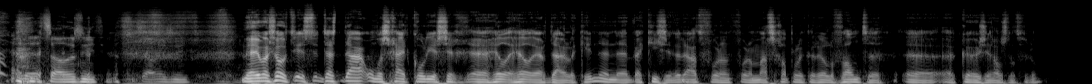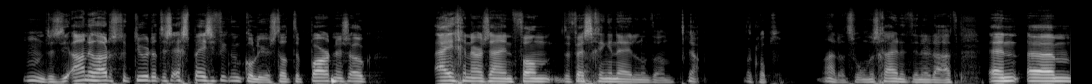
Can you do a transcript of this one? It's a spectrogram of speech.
dat zal eens niet. Dat zal eens niet. Nee, maar zo, het is, dat, daar onderscheidt Colliers zich eh, heel, heel erg duidelijk in. En eh, wij kiezen inderdaad voor een, voor een maatschappelijk relevante eh, eh, keuze in alles wat we doen. Dus die aandeelhoudersstructuur, dat is echt specifiek een Colliers. Dat de partners ook eigenaar zijn van de vestiging in Nederland dan. Dat klopt. Nou, dat is onderscheidend inderdaad. En ehm,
